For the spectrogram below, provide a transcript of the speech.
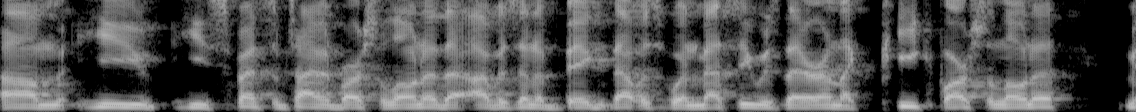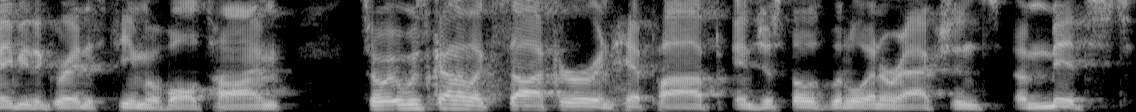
Um, he he spent some time in Barcelona. That I was in a big. That was when Messi was there, and like peak Barcelona, maybe the greatest team of all time. So it was kind of like soccer and hip hop, and just those little interactions amidst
